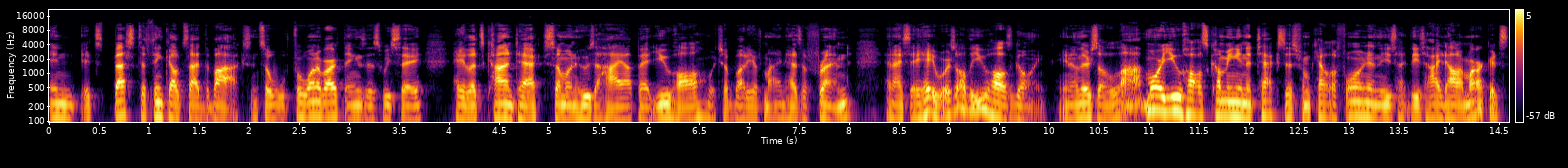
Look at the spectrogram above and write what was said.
and it's best to think outside the box. And so for one of our things is we say, Hey, let's contact someone who's a high up at U-Haul, which a buddy of mine has a friend. And I say, Hey, where's all the U-Hauls going? You know, there's a lot more U-Hauls coming into Texas from California and these, these high dollar markets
